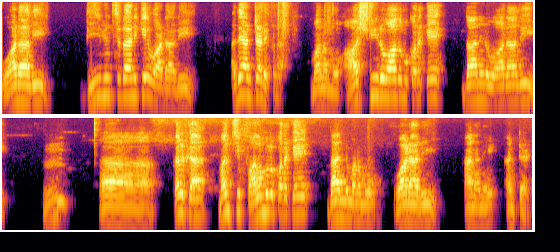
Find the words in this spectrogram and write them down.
వాడాలి. దీవించడానికే వాడాలి. అదే అంటాడు ఇక్కడ. మనము ఆశీర్వాదము కొరకే దానిని వాడాలి. ఆ కనుక మంచి ఫలముల కొరకే దాన్ని మనము వాడాలి అనని అంటాడు.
